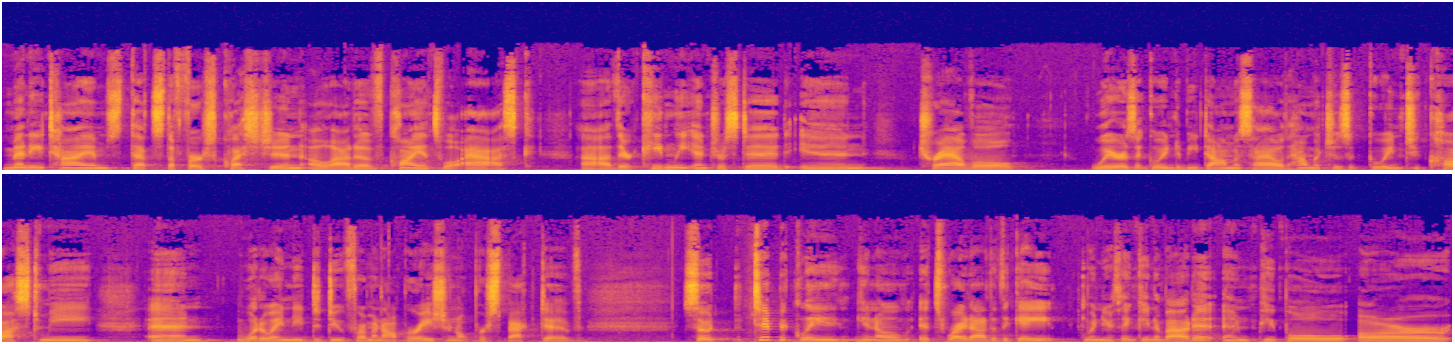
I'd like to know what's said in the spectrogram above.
many times that's the first question a lot of clients will ask. Uh, they're keenly interested in travel, where is it going to be domiciled, how much is it going to cost me, and what do I need to do from an operational perspective. So typically, you know, it's right out of the gate when you're thinking about it, and people are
